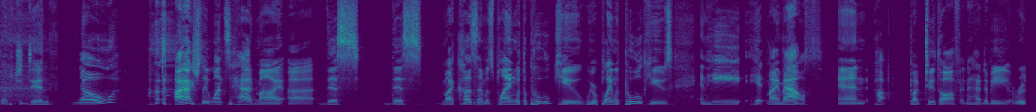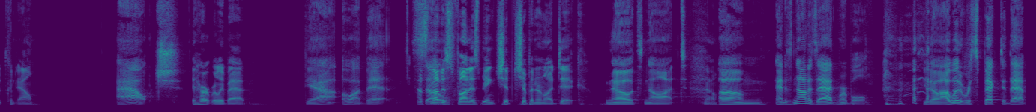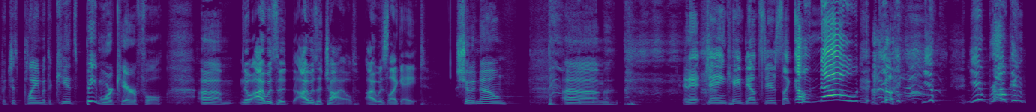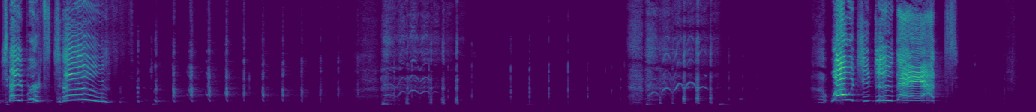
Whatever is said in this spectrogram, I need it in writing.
that what you did? no i actually once had my uh this this my cousin was playing with a pool cue we were playing with pool cues and he hit my mouth and popped popped tooth off and it had to be a root canal Ouch. it hurt really bad Yeah. Oh, I bet. That's not as fun as being chip chipping in on a dick No, it's not. no Um, and it's not as admirable. you know, I would have respected that, but just playing with the kids, be more careful. Um, no i was a i was a child i was like eight should have known. Um, And Aunt Jane came downstairs like, "Oh no, you you, you broken Taper's tooth." Why would you do that?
